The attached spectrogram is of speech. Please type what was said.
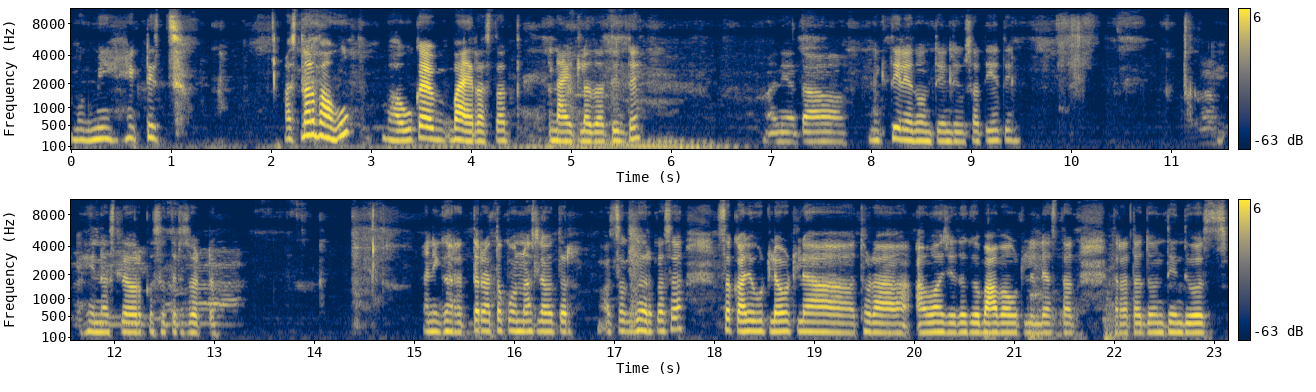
मग मी एकटीच असणार भाऊ? भाऊ काय बाहेर असतात नाईटला जातील ते. आणि आता निघतील हे दोन तीन दिवसात येतील. हे नसल्यावर कसं तरीच वाटतं. आणि घरात तर आता कोण नसल्यावर तर असं घर कसं सकाळी उठल्या उठल्या थोडा आवाज येतो किंवा बाबा उठलेले असतात. तर आता दोन तीन दिवस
